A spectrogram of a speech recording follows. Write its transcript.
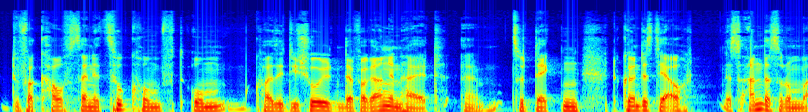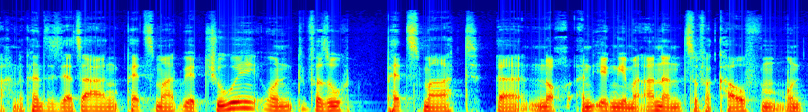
Du verkaufst deine Zukunft, um quasi die Schulden der Vergangenheit ähm, zu decken. Du könntest ja auch das andersrum machen. Du könntest ja sagen, PetSmart wird Chewy und versucht PetSmart äh, noch an irgendjemand anderen zu verkaufen und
